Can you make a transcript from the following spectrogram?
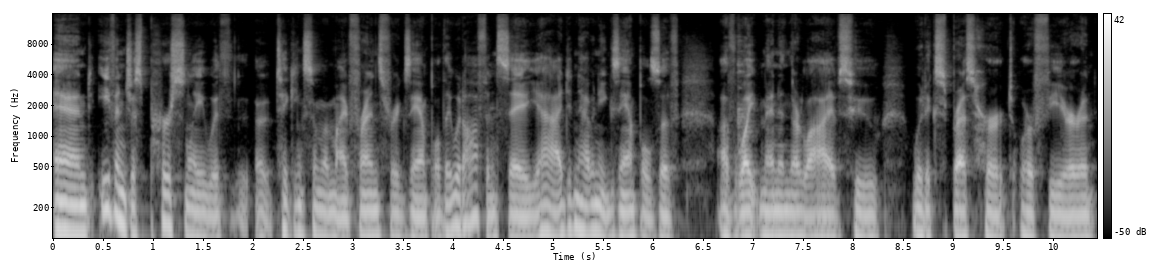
And even just personally, with uh, taking some of my friends, for example, they would often say, Yeah, I didn't have any examples of, of white men in their lives who would express hurt or fear. And,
